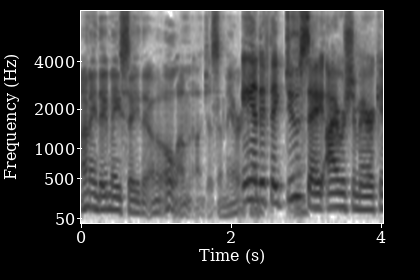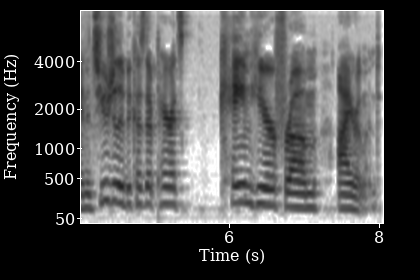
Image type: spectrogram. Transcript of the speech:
I mean, they may say that. Oh, I'm, I'm just American. And if they do say Irish American, it's usually because their parents came here from Ireland.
